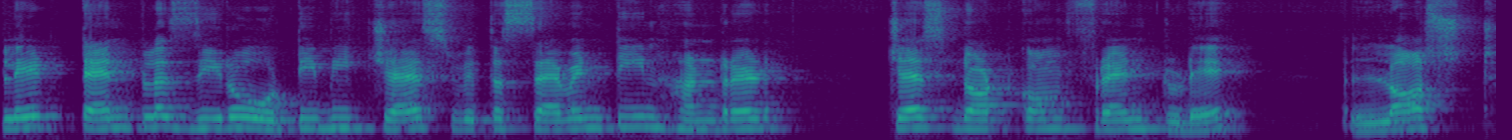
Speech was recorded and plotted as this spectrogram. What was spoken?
played 10 plus 0 OTB chess with a 1700 chess.com friend today. Lost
